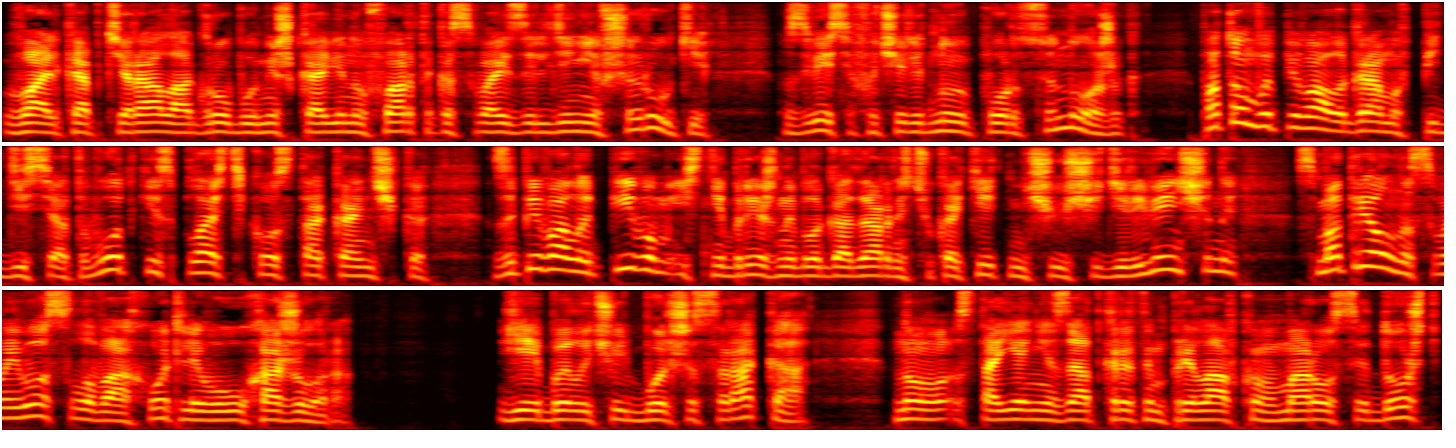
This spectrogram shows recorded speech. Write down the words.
Валька обтирала о грубую мешковину фартука свои заледеневшие руки, взвесив очередную порцию ножек, Потом выпивала граммов 50 водки из пластикового стаканчика, запивала пивом и с небрежной благодарностью кокетничающей деревенщины смотрела на своего словоохотливого ухажера. Ей было чуть больше сорока, но стояние за открытым прилавком в мороз и дождь,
